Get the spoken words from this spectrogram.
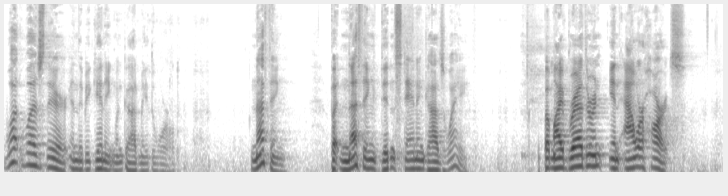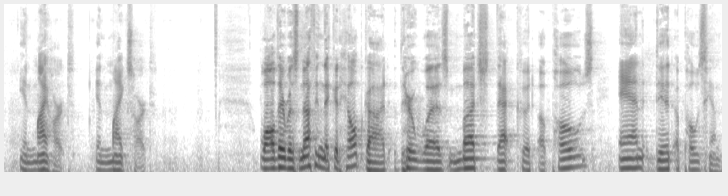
What was there in the beginning when God made the world? Nothing. But nothing didn't stand in God's way. But my brethren, in our hearts, in my heart, in Mike's heart, while there was nothing that could help God, there was much that could oppose and did oppose him.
